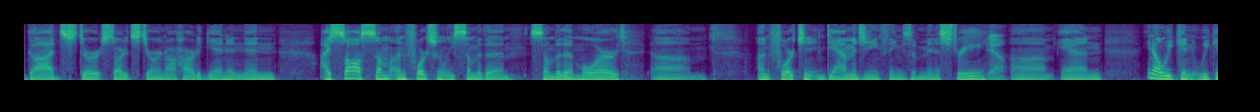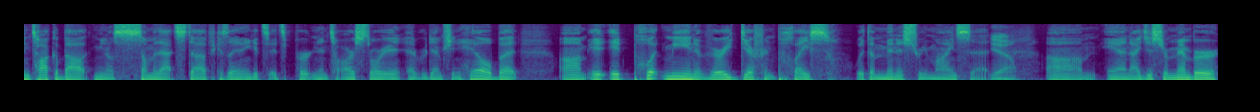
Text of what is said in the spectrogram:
God stir- started stirring our heart again. And then I saw some, unfortunately, some of the some of the more um, unfortunate and damaging things of ministry. Yeah. Um, and you know, we can we can talk about you know some of that stuff because I think it's it's pertinent to our story at, Redemption Hill. But um, it it put me in a very different place with a ministry mindset. Yeah. Um, and I just remember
